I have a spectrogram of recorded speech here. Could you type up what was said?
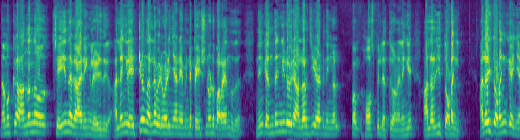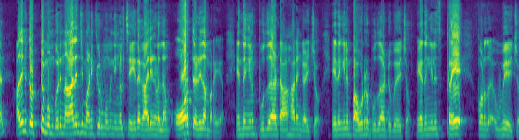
നമുക്ക് അന്നന്ന് ചെയ്യുന്ന കാര്യങ്ങൾ എഴുതുക. അല്ലെങ്കിൽ ഏറ്റവും നല്ല പരിപാടി ഞാൻ എന്റെ പേഷ്യനോട് പറയുന്നത് നിങ്ങൾക്ക് എന്തെങ്കിലും ഒരു അലർജിയായിട്ട് നിങ്ങൾ ഇപ്പം ഹോസ്പിറ്റലിൽ എത്തുകയാണ്. അല്ലെങ്കിൽ അലർജി തുടങ്ങി. അലർജി തുടങ്ങിക്കഴിഞ്ഞാൽ അതിന് തൊട്ട് മുമ്പ് ഒരു നാലഞ്ച് മണിക്കൂർ മുമ്പ് നിങ്ങൾ ചെയ്ത കാര്യങ്ങളെല്ലാം ഓർത്തെഴുതാൻ പറയുക. എന്തെങ്കിലും പുതുതായിട്ട് ആഹാരം കഴിച്ചോ ഏതെങ്കിലും പൗഡർ പുതുതായിട്ട് ഉപയോഗിച്ചോ ഏതെങ്കിലും സ്പ്രേ പുറത്ത് ഉപയോഗിച്ചോ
